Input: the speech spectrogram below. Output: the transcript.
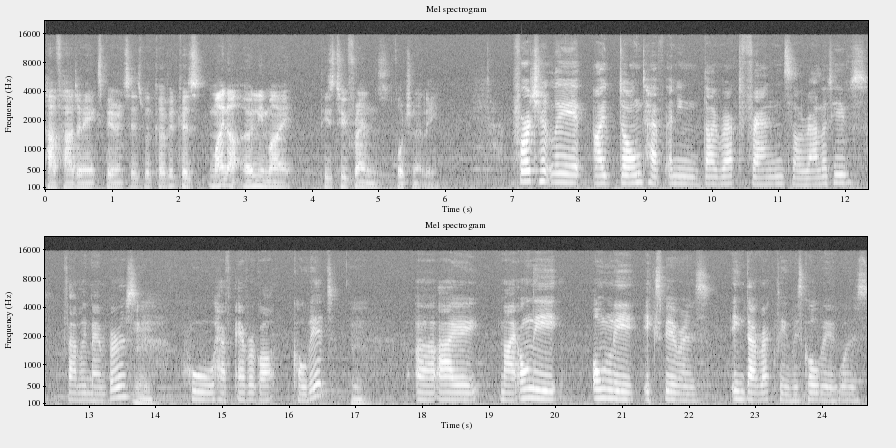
have had any experiences with COVID? Because mine are only my these two friends, fortunately. Fortunately, I don't have any direct friends or relatives, family members Mm. who have ever got COVID. Mm. Uh, I my only only experience indirectly with COVID was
